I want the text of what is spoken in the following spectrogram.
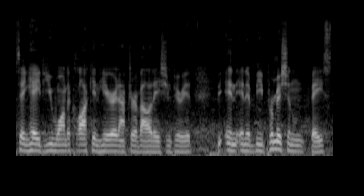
saying, hey, do you want to clock in here and after a validation period, and, and it be permission based,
